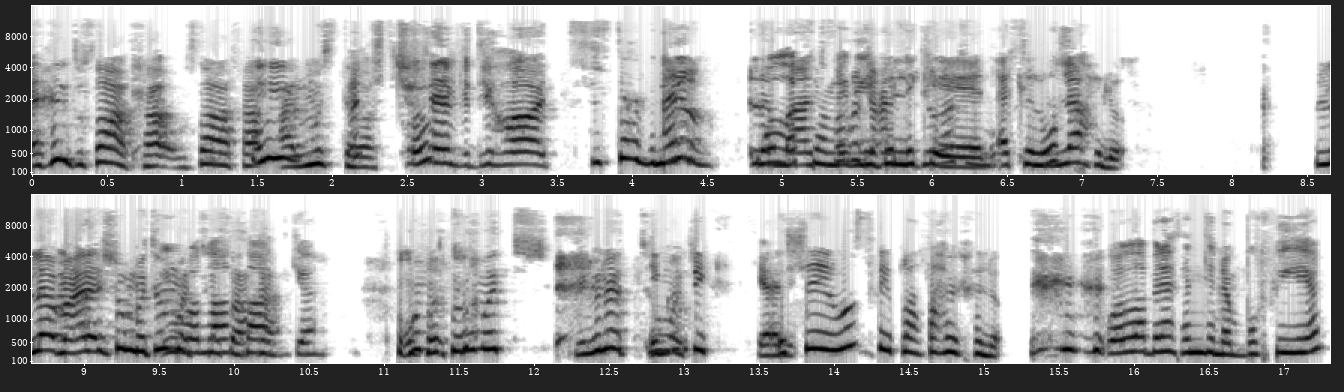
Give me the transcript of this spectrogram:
الهند وصافة وصافة إيه. على المستوى. شفت الفيديوهات. تستهبل. والله. على يقول لك الأكل الوصفي لا حلو. لا معلش هم إيه تو والله ماتش يا بنات يعني الشيء الوصفي يطلع طعمه حلو. والله بنات عندنا بوفية.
